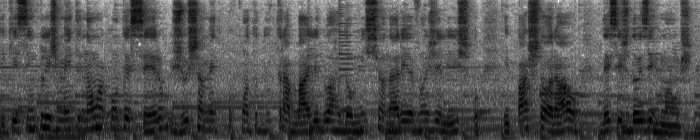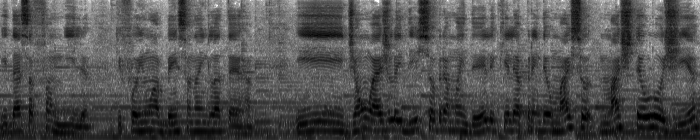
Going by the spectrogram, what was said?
e que simplesmente não aconteceram justamente por conta do trabalho e do ardor missionário e evangelístico e pastoral desses dois irmãos e dessa família, que foi uma bênção na Inglaterra. E John Wesley diz sobre a mãe dele que ele aprendeu mais, mais teologia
